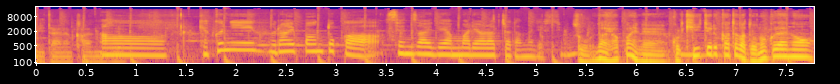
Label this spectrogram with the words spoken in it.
みたいな感じ。逆にフライパンとか洗剤であんまり洗っちゃダメですよね。そう。だやっぱりねこれ聞いてる方がどのくらいの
